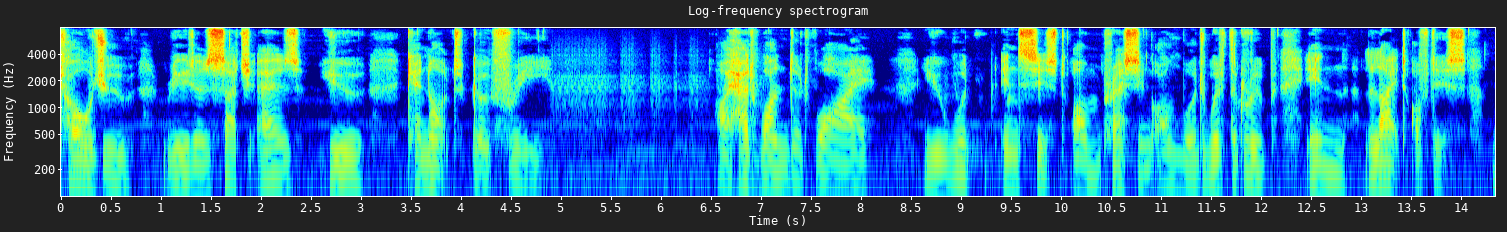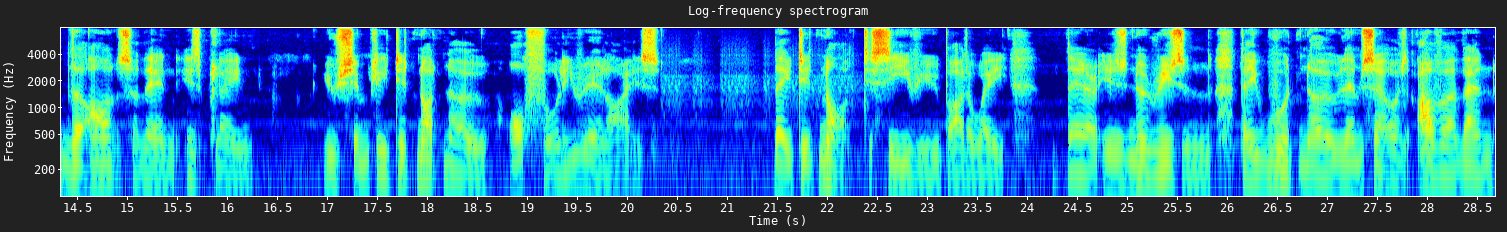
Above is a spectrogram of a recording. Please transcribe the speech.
told you readers such as you cannot go free. I had wondered why you would insist on pressing onward with the group. In light of this, the answer then is plain. You simply did not know or fully realize. They did not deceive you, by the way. There is no reason they would know themselves other than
